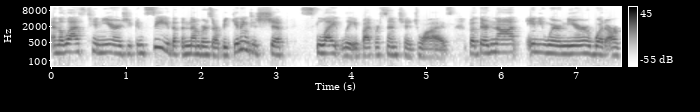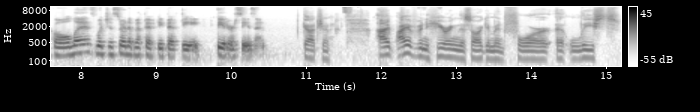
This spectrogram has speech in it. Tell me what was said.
And the last 10 years, you can see that the numbers are beginning to shift slightly by percentage wise, but they're not anywhere near what our goal is, which is sort of a 50 50 theater season. Gotcha. I, I have been hearing this argument for at least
